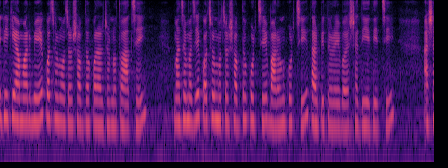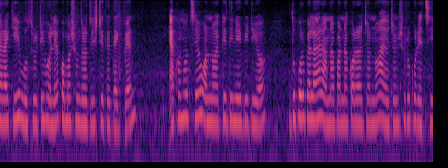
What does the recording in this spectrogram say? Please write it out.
এদিকে আমার মেয়ে কচর মচর শব্দ করার জন্য তো আছেই। মাঝে মাঝে কচর মচর শব্দ করছে, বারণ করছি, তার ভিতরে বয়সটা দিয়ে দিচ্ছি। আশা রাখি ভুল ত্রুটি হলে কমা সুন্দর দৃষ্টিতে দেখবেন। এখন হচ্ছে অন্য একটি দিনের ভিডিও। দুপুরবেলা রান্না বান্না করার জন্য আয়োজন শুরু করেছি।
